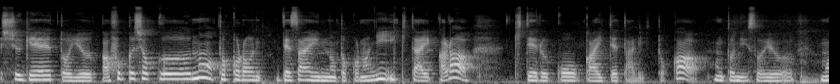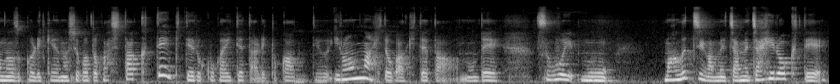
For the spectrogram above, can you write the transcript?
手芸というか服飾のところデザインのところに行きたいから来てる子がいてたりとか本当にそういうものづくり系の仕事がしたくて来てる子がいてたりとかっていういろんな人が来てたのですごいもう間口がめちゃめちゃ広くて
